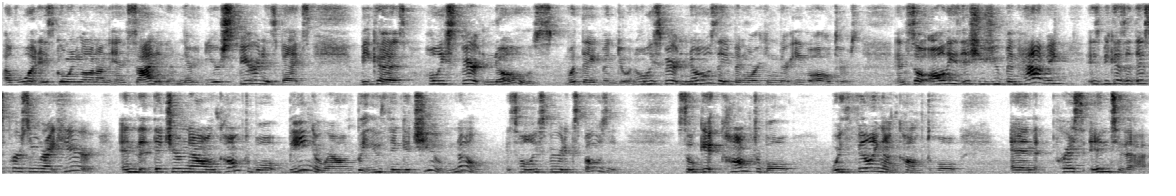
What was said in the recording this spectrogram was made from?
of what is going on on the inside of them. Your spirit is vexed because Holy Spirit knows what they've been doing. Holy Spirit knows they've been working their evil altars. And so all these issues you've been having is because of this person right here and th- that you're now uncomfortable being around, but you think it's you. No, it's Holy Spirit exposing. So get comfortable with feeling uncomfortable and press into that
